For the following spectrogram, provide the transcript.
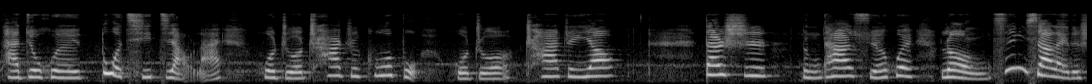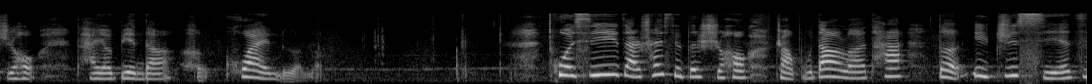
他就会跺起脚来，或者叉着胳膊，或者叉着腰。但是等他学会冷静下来的时候，他要变得很快乐了。珀西在穿鞋的时候找不到了他的一只鞋子，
